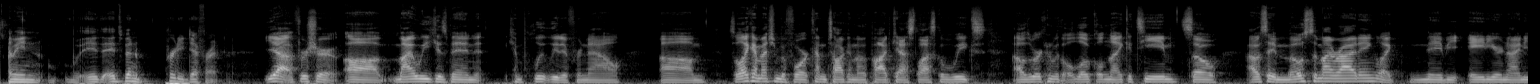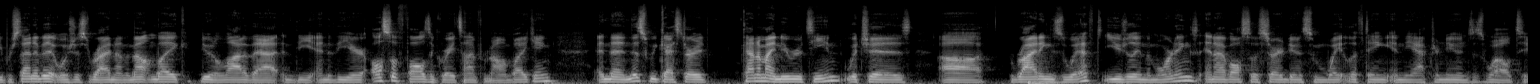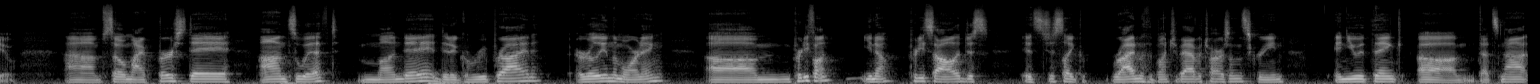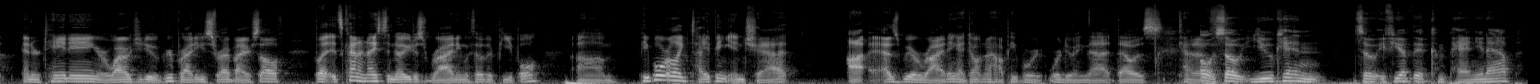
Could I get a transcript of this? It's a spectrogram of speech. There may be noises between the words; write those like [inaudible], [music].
I mean, it, it's been pretty different. Yeah, for sure. Uh, my week has been completely different now. Um, so, like I mentioned before, kind of talking on the podcast the last couple weeks, I was working with a local NICA team. So, I would say most of my riding, like maybe 80 or 90% of it, was just riding on the mountain bike, doing a lot of that at the end of the year. Also, fall's a great time for mountain biking. And then this week, I started kind of my new routine, which is uh, riding Zwift, usually in the mornings. And I've also started doing some weightlifting in the afternoons as well, too. Um, so my first day on Zwift, Monday, did a group ride early in the morning. Um, pretty fun, you know, pretty solid. Just it's just like riding with a bunch of avatars on the screen. And you would think um, that's not entertaining, or why would you do a group ride? You to ride by yourself, but it's kind of nice to know you're just riding with other people. Um, people were like typing in chat uh, as we were riding. I don't know how people were, were doing that. That was kind of Oh, so you can, so if you have the companion app,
